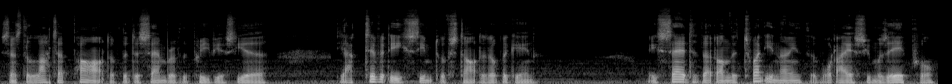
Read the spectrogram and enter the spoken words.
since the latter part of the December of the previous year, the activity seemed to have started up again. He said that on the 29th of what I assume was April,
